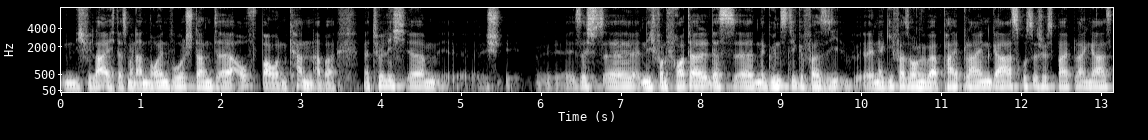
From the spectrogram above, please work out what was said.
nicht vielleicht, dass man einen neuen Wohlstand äh, aufbauen kann. Aber natürlich ähm, es ist äh, nicht von Vorteil, dass äh, eine günstige Versi Energieversorgung über Pipeline-Gas, russisches Pipeline-Gas,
